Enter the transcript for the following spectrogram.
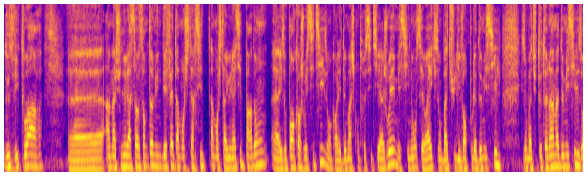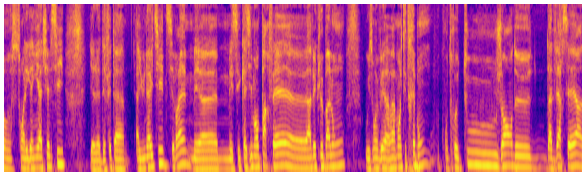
12 victoires, euh, un match nul à Southampton, une défaite à Manchester, City, à Manchester United, pardon. Euh, ils n'ont pas encore joué City, ils ont encore les deux matchs contre City à jouer, mais sinon c'est vrai qu'ils ont battu Liverpool à domicile, ils ont battu Tottenham à domicile, ils ont, sont allés gagner à Chelsea. Il y a la défaite à, à United, c'est vrai, mais euh, mais c'est quasiment parfait euh, avec le ballon où ils ont vraiment été très bons contre tout genre de d'adversaires,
